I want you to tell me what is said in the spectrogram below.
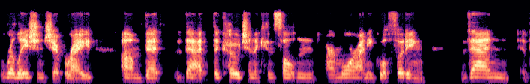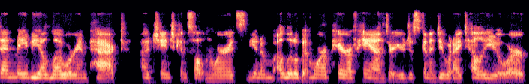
relationship, right? Um, that that the coach and the consultant are more on equal footing than than maybe a lower impact change consultant where it's you know a little bit more a pair of hands or you're just going to do what I tell you or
